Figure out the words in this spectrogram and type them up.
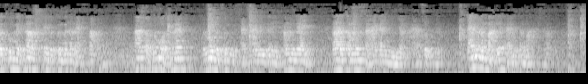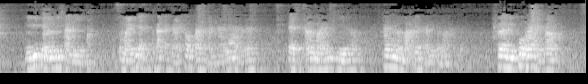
ประชุมกันที่เราประชุมกันทำไมครับทานสองทั้งหมดใช่ไหมร่วมประชุมศึกษาหารือกันทำยังไงเราจำภาษากันอยู่อย่างหาสุขเนี่ยได้ไม่ลำบากด้วยหายไม่ลำบากครับ มีวิทยาวิชาดีสมัยที่อาจจะพักอาหารเข้าปลาหาหายากนะ แต่ทำมาวิธีครับ ให้ไม่ลำบากด้วยหายไม่ลำบากก็เลยมีพวกแรกครับเส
